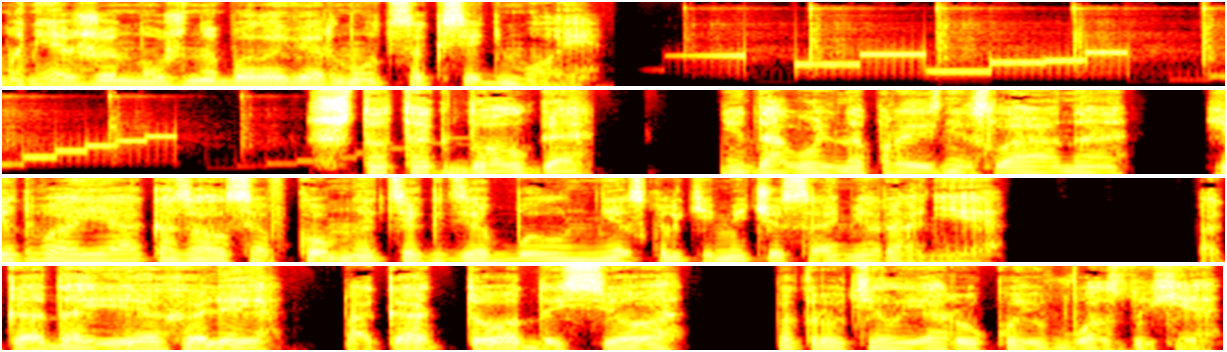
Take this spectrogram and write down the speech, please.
Мне же нужно было вернуться к седьмой. «Что так долго?» — недовольно произнесла она, едва я оказался в комнате, где был несколькими часами ранее. «Пока доехали, пока то да сё», покрутил я рукой в воздухе.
